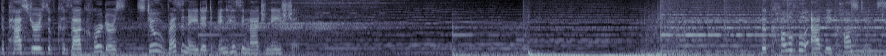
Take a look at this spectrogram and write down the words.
the pastures of Kazakh herders still resonated in his imagination. The colorful ethnic costumes,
